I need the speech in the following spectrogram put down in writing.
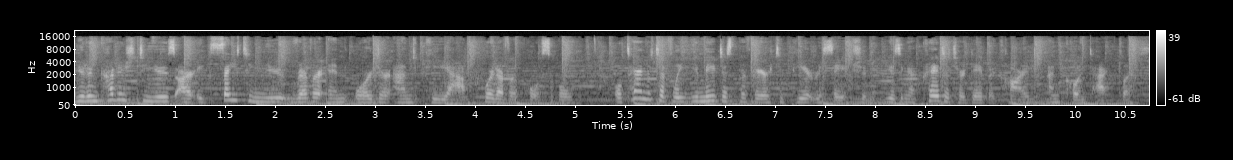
You're encouraged to use our exciting new River Inn Order and Pay app wherever possible. Alternatively, you may just prefer to pay at reception using a credit or debit card and contactless.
